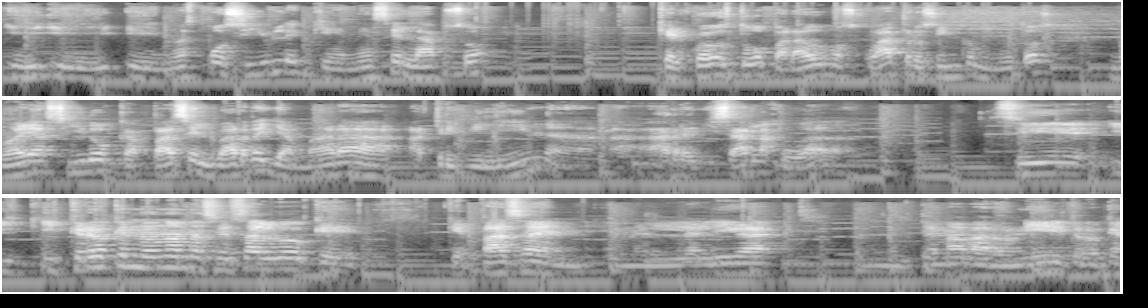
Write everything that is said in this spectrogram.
Y, y no es posible que en ese lapso que el juego estuvo parado unos 4 o 5 minutos, no haya sido capaz el VAR de llamar a, a Tribilín a, a, revisar la jugada. Sí, y, y, creo que no nada más es algo que, que pasa en, en, la liga tema varonil, creo que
